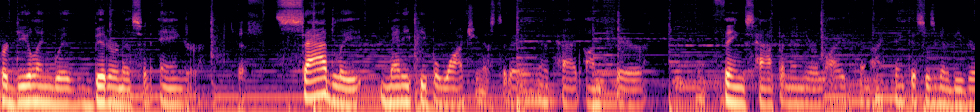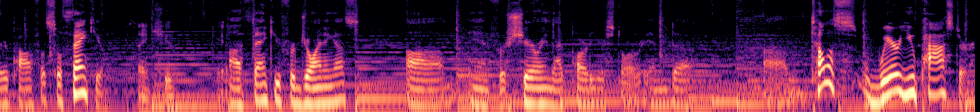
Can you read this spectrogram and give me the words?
for dealing with bitterness and anger Yes. sadly many people watching us today have had unfair things happen in their life and i think this is going to be very powerful so thank you Thank you. Yeah. uh, thank you for joining us um, and for sharing that part of your story. And uh, um, tell us where you pastor,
